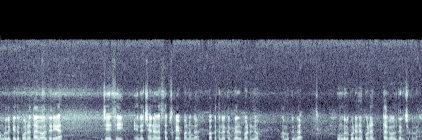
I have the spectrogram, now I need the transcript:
உங்களுக்கு இது போன்ற தகவல் தெரிய ஜேசி இந்த சேனலை சப்ஸ்கிரைப் பண்ணுங்கள் பக்கத்தில் இருக்க பெல் பட்டனும் அமுக்குங்க. உங்களுக்கு உடனுக்குடன் தகவல் தெரிஞ்சுக்கலாம்.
